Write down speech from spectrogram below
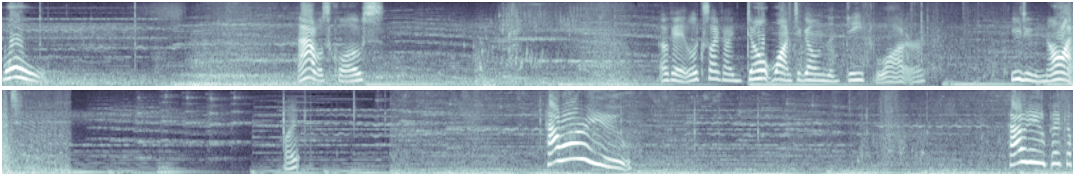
Whoa! That was close. Okay, looks like I don't want to go in the deep water. You do not. What? How are you? How do you pick up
